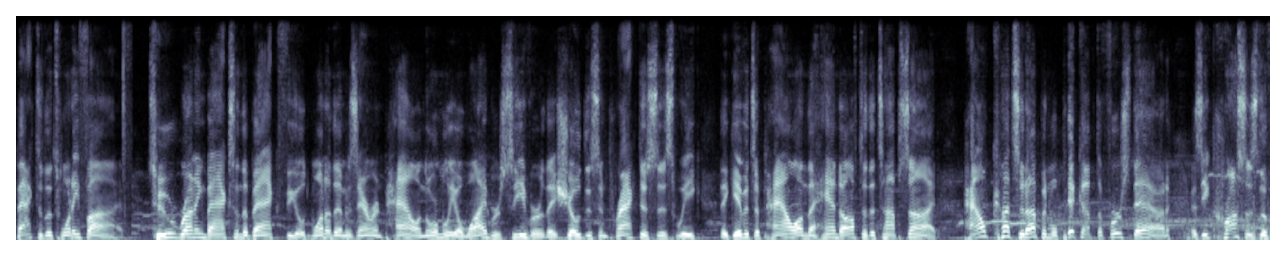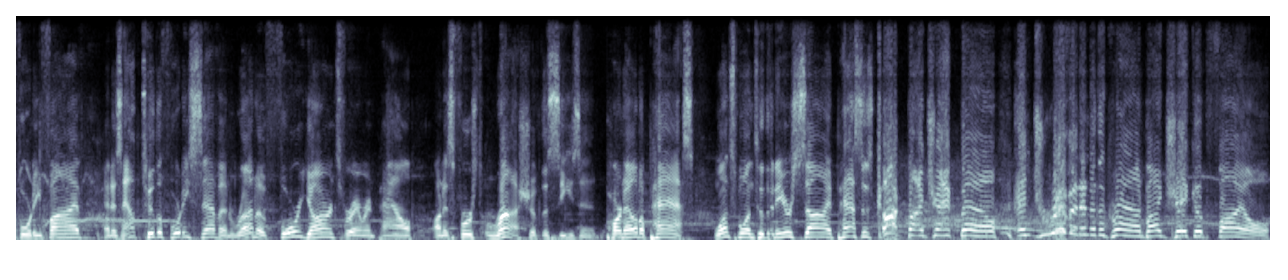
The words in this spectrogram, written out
back to the 25. Two running backs in the backfield. One of them is Aaron Powell, normally a wide receiver. They showed this in practice this week. They give it to Powell on the handoff to the top side. Powell cuts it up and will pick up the first down as he crosses the 45 and is out to the 47. Run of four yards for Aaron Powell on his first rush of the season. Parnell to pass. Once one to the near side. Passes caught by Jack Bell and driven into the ground by Jacob File.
